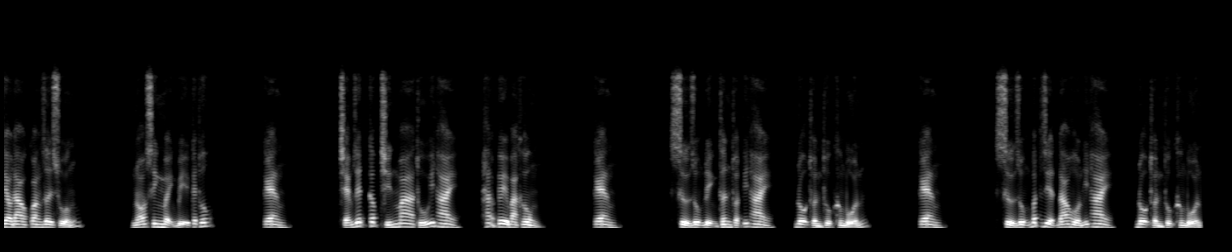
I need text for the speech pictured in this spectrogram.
Theo đao quang rơi xuống, nó sinh mệnh bị kết thúc. Keng. Chém giết cấp chín ma thú ít hai hp ba mươi keng. Sử dụng định thân thuật ít hai, độ thuần thục bốn. Keng. Sử dụng bất diệt đao hồn ít hai, độ thuần thục bốn.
